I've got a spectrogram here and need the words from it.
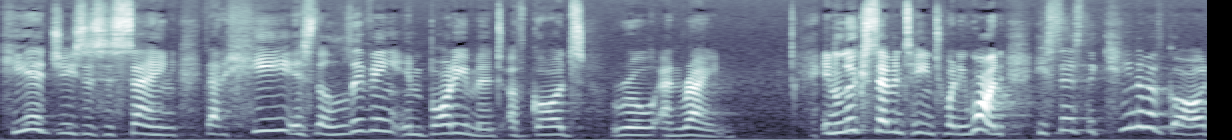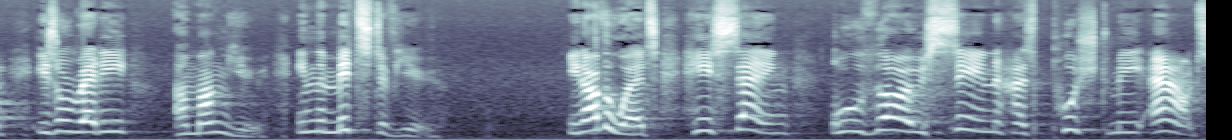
Here, Jesus is saying that he is the living embodiment of God's rule and reign. In Luke 17 21, he says, The kingdom of God is already among you, in the midst of you. In other words, he's saying, although sin has pushed me out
